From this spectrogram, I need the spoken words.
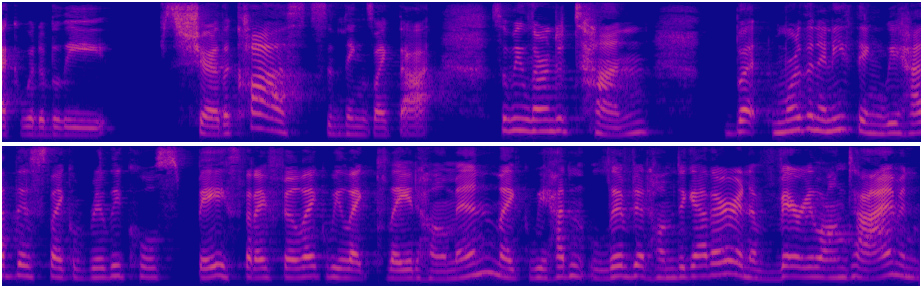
equitably share the costs and things like that. So we learned a ton but more than anything we had this like really cool space that i feel like we like played home in. Like we hadn't lived at home together in a very long time and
